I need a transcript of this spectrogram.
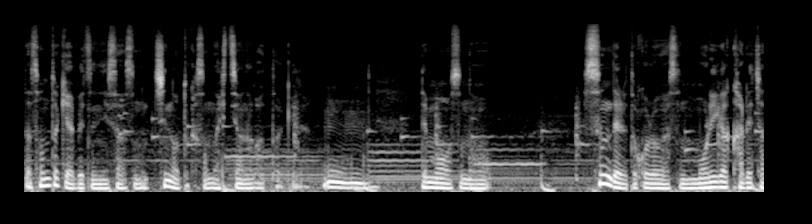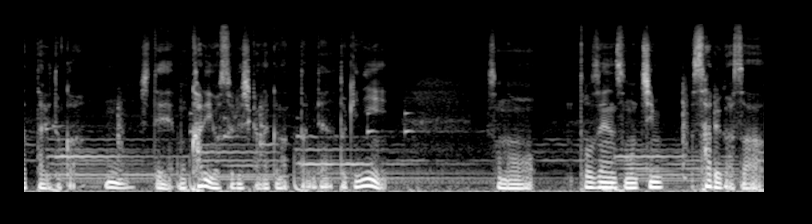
だその時は別にさその知能とかそんな必要なかったわけ。じゃんうん。でもその住んでるところがその森が枯れちゃったりとかうん。してもう狩りをするしかなくなったみたいな時にその当然そのチン猿がさ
